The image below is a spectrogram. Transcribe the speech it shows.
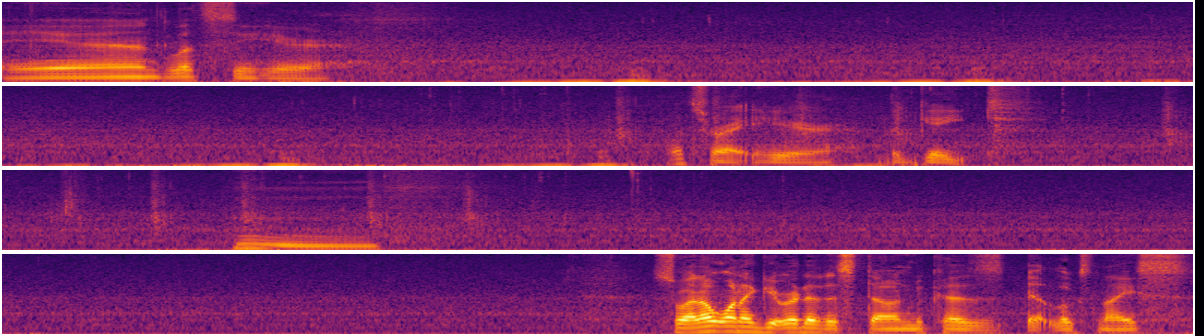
And let's see here. What's right here? The gate. Hmm. So I don't want to get rid of the stone because it looks nice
